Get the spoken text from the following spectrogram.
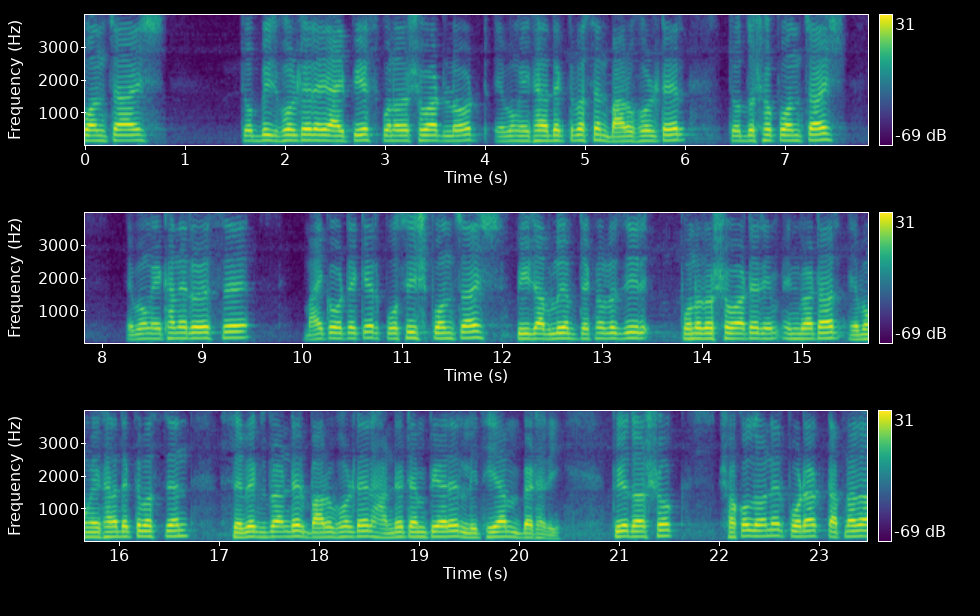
পঞ্চাশ, চব্বিশ ভোল্টের এই আইপিএস, পনেরোশো ওয়াট লোড। এবং এখানে দেখতে পাচ্ছেন বারো ভোল্টের চোদ্দোশো পঞ্চাশ এবং এখানে রয়েছে মাইক্রোটেকের পঁচিশ পঞ্চাশ পিডাব্লিউএম টেকনোলজির পনেরোশো ওয়াটের ইনভার্টার এবং এখানে দেখতে পাচ্ছেন সেভেক্স ব্র্যান্ডের বারো ভোল্টের হান্ড্রেড অ্যাম্পিয়ারের লিথিয়াম ব্যাটারি। প্রিয় দর্শক, সকল ধরনের প্রোডাক্ট আপনারা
